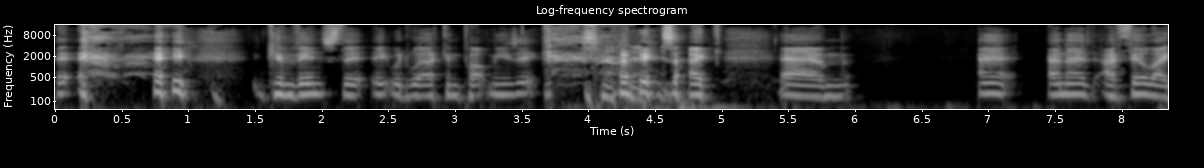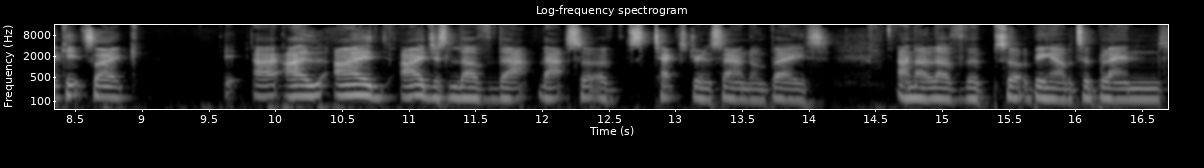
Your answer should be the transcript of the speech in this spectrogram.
convinced that it would work in pop music. so it's like, um, uh, and I, I feel like it's like, I, I I I just love that that sort of texture and sound on bass, and I love the sort of being able to blend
